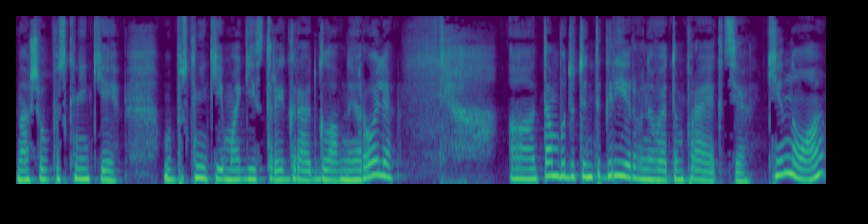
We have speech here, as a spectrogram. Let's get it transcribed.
Наши выпускники, выпускники и магистры играют главные роли. А, там будут интегрированы в этом проекте кино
